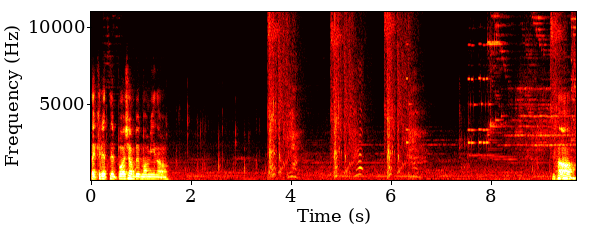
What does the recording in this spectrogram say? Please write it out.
Sekretny poziom bym ominął. No,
